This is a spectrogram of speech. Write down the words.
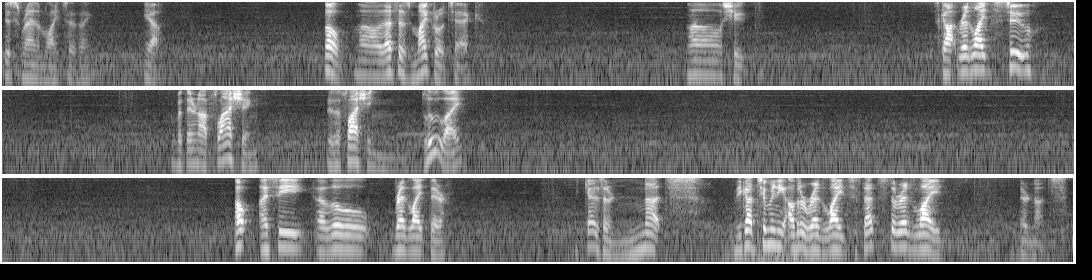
Just random lights, I think. Yeah. Oh, that says Microtech. Oh, shoot. It's got red lights too. But they're not flashing. There's a flashing blue light. Oh, I see a little red light there. You guys are nuts. You got too many other red lights. If that's the red light, they're nuts.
